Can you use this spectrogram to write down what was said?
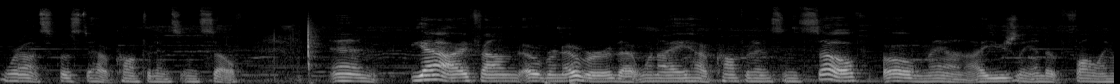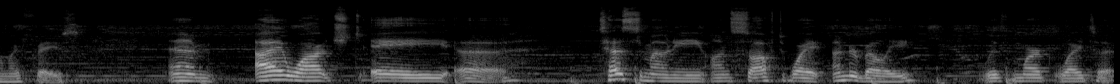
we're not supposed to have confidence in self. And yeah, I found over and over that when I have confidence in self, oh man, I usually end up falling on my face. And I watched a uh, testimony on soft white underbelly with Mark. Laita?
